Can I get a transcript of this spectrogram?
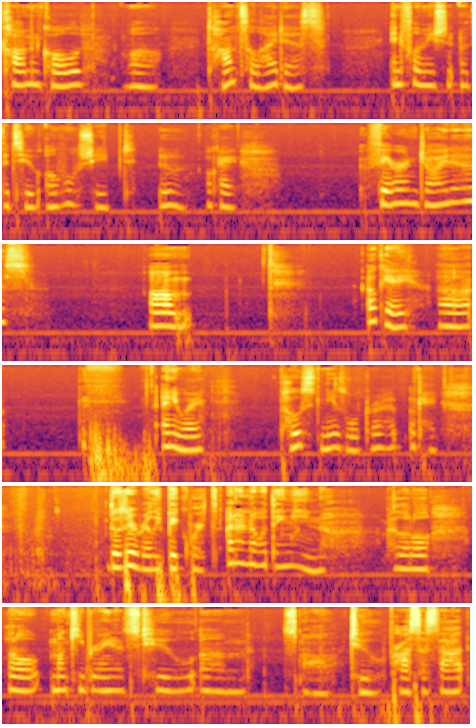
common cold, well, tonsillitis inflammation of the two oval shaped. Ooh, okay. Pharyngitis. Um. Okay. Uh. Anyway, post nasal drip. Okay. Those are really big words. I don't know what they mean. My little little monkey brain is too um small to process that.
